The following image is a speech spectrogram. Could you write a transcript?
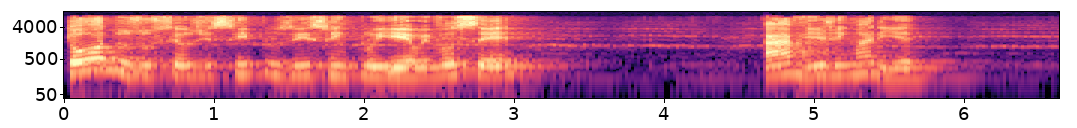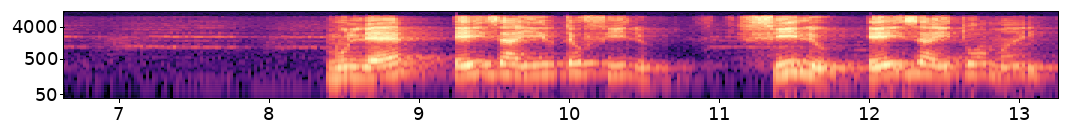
todos os seus discípulos, isso inclui eu e você, à Virgem Maria. Mulher, eis aí o teu filho. Filho, eis aí tua mãe.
